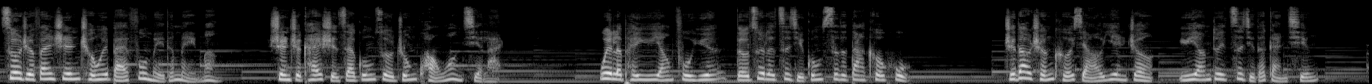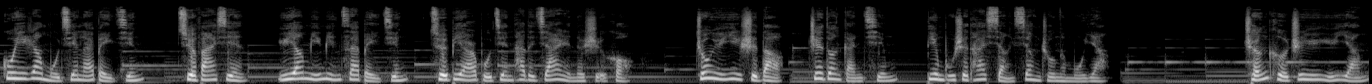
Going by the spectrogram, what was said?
做着翻身成为白富美的美梦，甚至开始在工作中狂妄起来。为了陪于洋赴约，得罪了自己公司的大客户。直到陈可想要验证于洋对自己的感情，故意让母亲来北京，却发现于洋明明在北京，却避而不见他的家人的时候，终于意识到这段感情并不是他想象中的模样。陈可之于于洋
